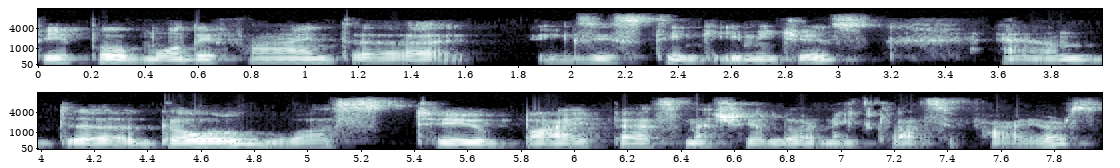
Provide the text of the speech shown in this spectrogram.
people modified existing images and the goal was to bypass machine learning classifiers.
